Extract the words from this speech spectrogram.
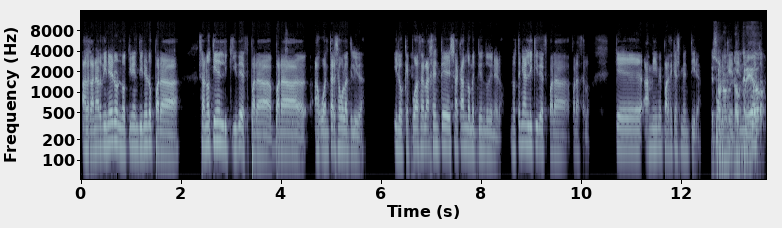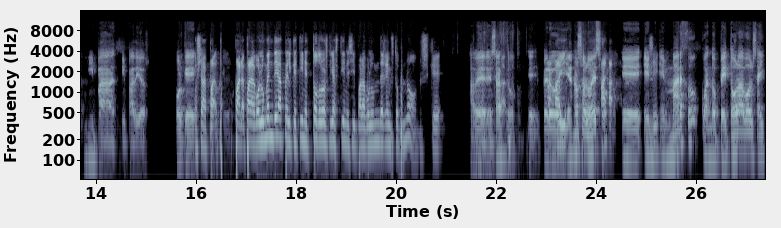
al ganar dinero no tienen dinero para, o sea, no tienen liquidez para, para aguantar esa volatilidad. Y lo que puede hacer la gente es sacando, metiendo dinero. No tenían liquidez para, hacerlo. Que a mí me parece que es mentira. Eso no lo creo ni para ni pa Dios. Porque... O sea, para, el volumen de Apple que tiene todos los días tienes y para el volumen de GameStop no. Es que... A ver, exacto. Eh, pero ya no solo eso. Eh, en, marzo, cuando petó la bolsa y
